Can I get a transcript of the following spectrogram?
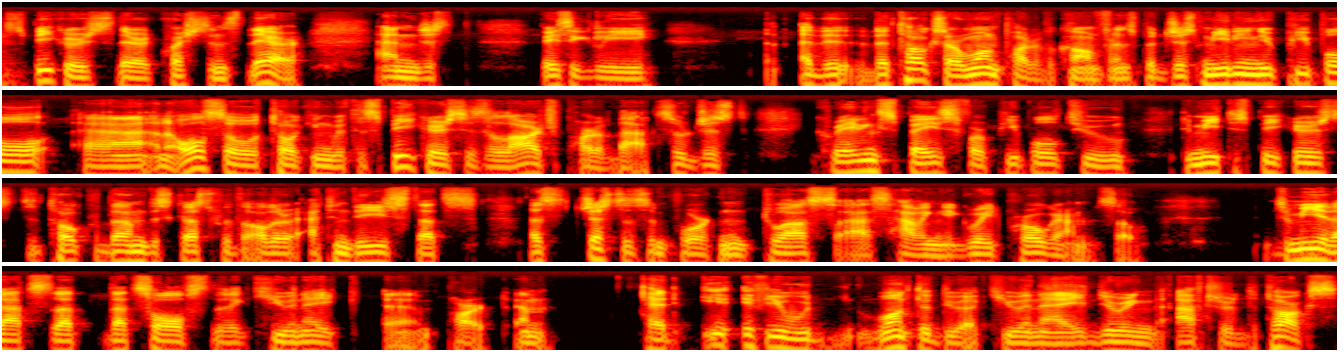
speakers their questions there, and just basically the, the talks are one part of a conference but just meeting new people uh, and also talking with the speakers is a large part of that so just creating space for people to to meet the speakers to talk with them discuss with other attendees that's that's just as important to us as having a great program so to me, that's that that solves the Q and A um, part. And and if you would want to do a Q&A during after the talks,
